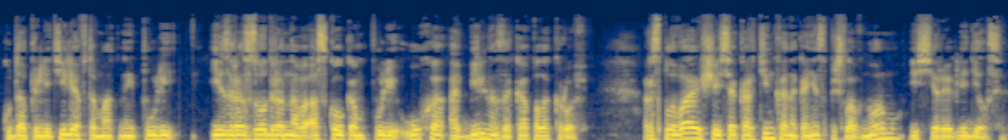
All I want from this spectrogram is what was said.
куда прилетели автоматные пули. Из разодранного осколком пули уха обильно закапала кровь. Расплывающаяся картинка наконец пришла в норму, и Серый огляделся.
